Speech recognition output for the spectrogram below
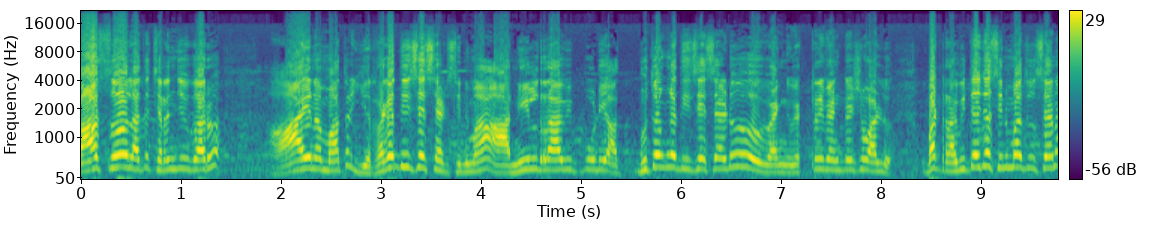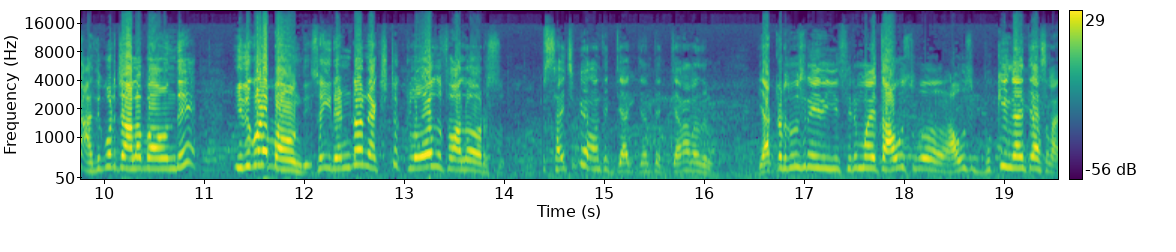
బాసు లేకపోతే చిరంజీవి గారు ఆయన మాత్రం ఎర్రగా తీసేశాడు సినిమా. ఆ నీల్ రావిపూడి అద్భుతంగా తీసేశాడు వెంక విక్టరీ వెంకటేష్ వాళ్ళు. బట్ రవితేజ సినిమా చూశాను అది కూడా చాలా బాగుంది. ఇది కూడా బాగుంది. సో ఈ రెండో నెక్స్ట్ క్లోజ్ ఫాలోవర్స్. చచ్చిపోయాం అంతే అంతే జనాలందరూ. ఎక్కడ చూసినా ఇది ఈ సినిమా అయితే హౌస్ హౌస్ బుకింగ్ అయితే అసలు.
